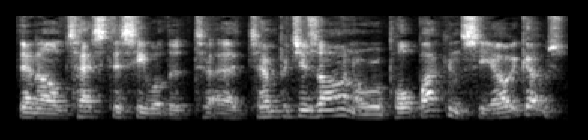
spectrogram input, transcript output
Then I'll test to see what the uh, temperatures are and I'll report back and see how it goes.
